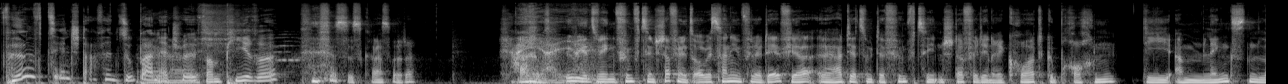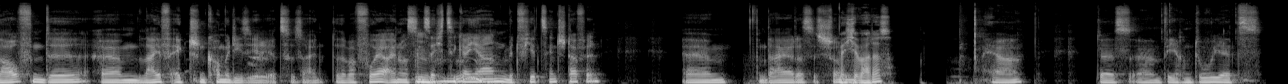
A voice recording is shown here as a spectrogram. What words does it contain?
15 Staffeln Supernatural, Ja, ich- Vampire. Das ist krass, oder? Ei, ei. übrigens wegen 15 Staffeln jetzt Always Sunny in Philadelphia äh, hat jetzt mit der 15. Staffel den Rekord gebrochen, die am längsten laufende ähm, Live-Action-Comedy-Serie zu sein. Das war vorher eine aus den Mhm. 60er Jahren mit 14 Staffeln. Ähm, von daher, das ist schon. Welche war das? Ja, das, ähm, während du jetzt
